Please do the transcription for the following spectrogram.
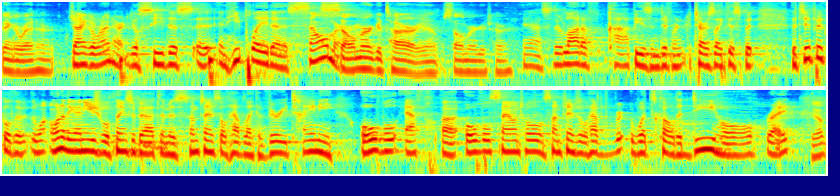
Django Reinhardt. Django Reinhardt. You'll see this, uh, and he played a Selmer. Selmer guitar, yeah, Selmer guitar. Yeah, so there are a lot of copies and different guitars like this, but the typical, the, the, one one of the unusual things about them is sometimes they'll have like a very tiny oval F, uh, oval sound hole, and sometimes they'll have what's called a D hole, right? Yep.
